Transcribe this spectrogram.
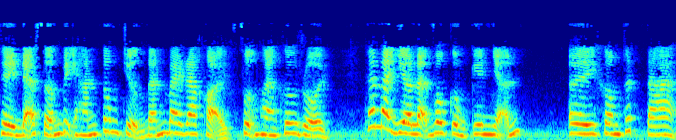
thì đã sớm bị hắn tung trưởng đánh bay ra khỏi phượng hoàng khư rồi. Thế mà giờ lại vô cùng kiên nhẫn. Y không thích ta.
